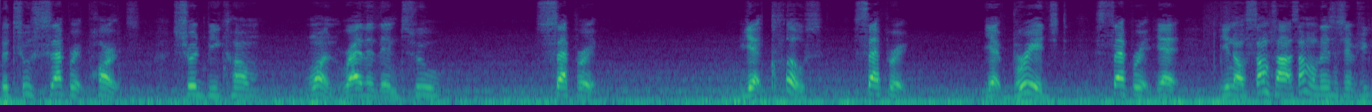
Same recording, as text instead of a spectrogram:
the two separate parts should become one rather than two separate yet close separate yet bridged separate yet you know, sometimes some relationships you,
